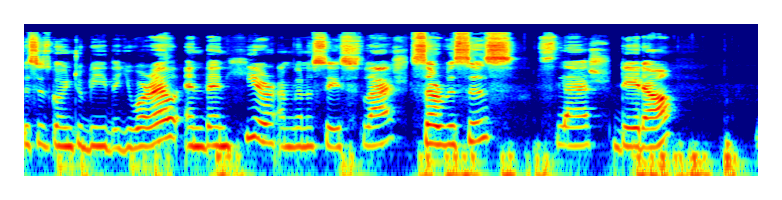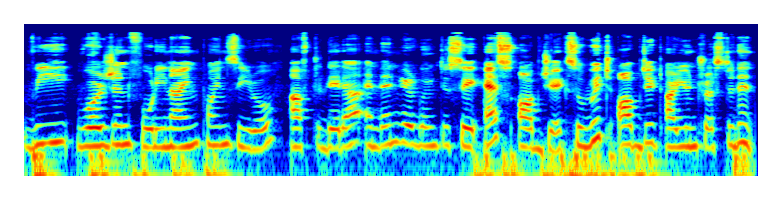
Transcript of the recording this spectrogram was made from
This is going to be the URL. And then here I'm going to say slash services slash data v version 49.0 after data and then we are going to say sObject. So which object are you interested in?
